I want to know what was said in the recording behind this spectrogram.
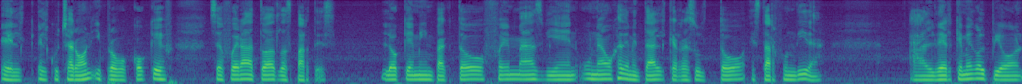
el cucharón y provocó que se fuera a todas las partes. Lo que me impactó fue más bien una hoja de metal que resultó estar fundida. Al ver que me golpeó,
